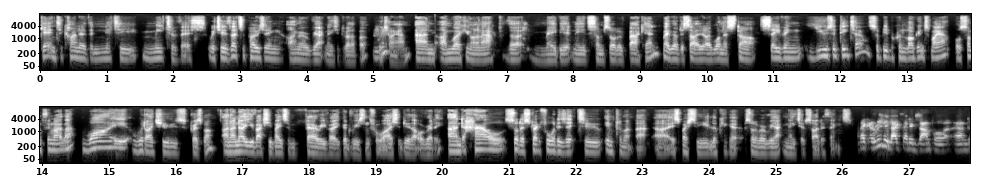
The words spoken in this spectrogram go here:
get into kind of the nitty meat of this, which is let's supposing I'm a React Native developer, mm-hmm. which I am, and I'm working on an app that maybe it needs some sort of back end. Maybe I've decided I want to start saving user details so people can log into my app or something like that. Why would I choose Prisma? And I know you've actually made some very, very good reasons for why I should do that already. And how sort of straightforward is it to implement that, uh, especially looking at sort of a React React Native side of things. Like I really like that example, and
